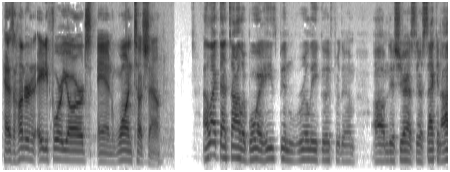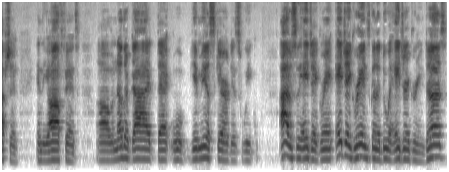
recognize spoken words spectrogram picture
has 184 yards and one touchdown. I like that Tyler Boyd. He's been really good for them um, this year as their second option in the offense. Um, another guy that will give me a scare this week, obviously AJ Green. AJ Green's gonna do what AJ Green does.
